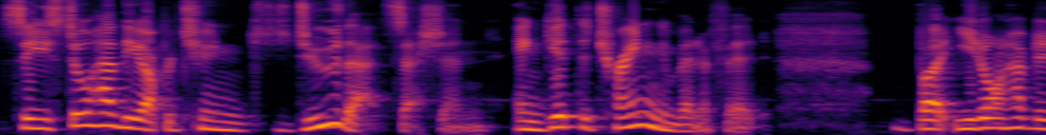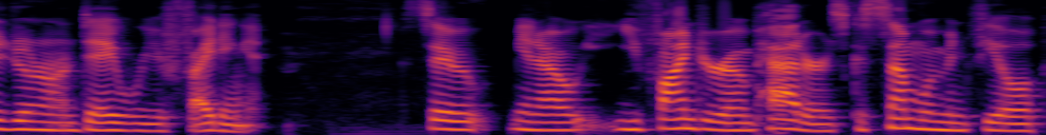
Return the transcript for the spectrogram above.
So you still have the opportunity to do that session and get the training benefit, but you don't have to do it on a day where you're fighting it. So, you know, you find your own patterns because some women feel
